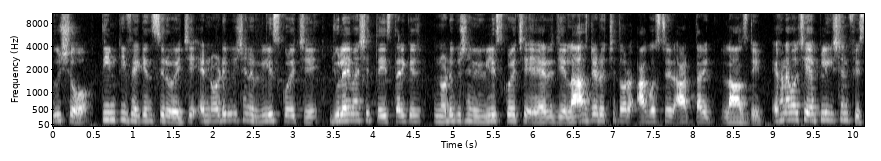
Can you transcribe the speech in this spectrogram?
দুইশো তিনটি ভ্যাকেন্সি রয়েছে। এর নোটিফিকেশন রিলিজ করেছে জুলাই মাসের তেইশ তারিখে নোটিফিকেশন রিলিজ করেছে। এর যে লাস্ট ডেট হচ্ছে তোর আগস্টের আট তারিখ লাস্ট ডেট এখানে বলছে অ্যাপ্লিকেশন ফিস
